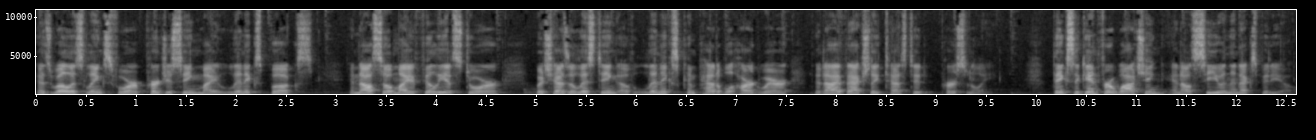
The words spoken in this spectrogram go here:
as well as links for purchasing my Linux books, and also my affiliate store, which has a listing of Linux compatible hardware that I've actually tested personally. Thanks again for watching, and I'll see you in the next video.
